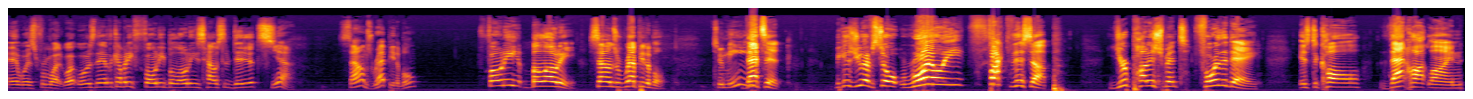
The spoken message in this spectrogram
and it was from what? What, what was the name of the company? Phony Baloney's House of Digits. Yeah. Sounds reputable Phony baloney sounds reputable. to me. That's it. Because you have so royally fucked this up, your punishment for the day is to call that hotline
